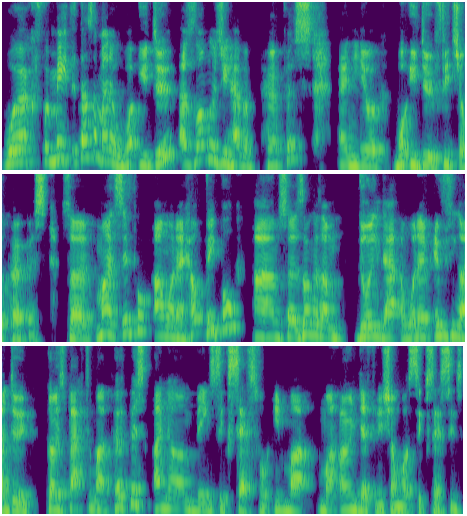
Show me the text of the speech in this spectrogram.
work for me. It doesn't matter what you do as long as you have a purpose and you what you do fits your purpose. So mine's simple. I want to help people. Um, so as long as i'm doing that and whatever everything i do goes back to my purpose i know i'm being successful in my my own definition of what success is.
